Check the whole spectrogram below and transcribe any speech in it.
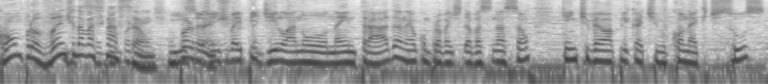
Comprovante da vacinação. Isso a gente vai pedir lá no, na entrada, né? O comprovante da vacinação. Quem tiver o aplicativo Connect SUS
